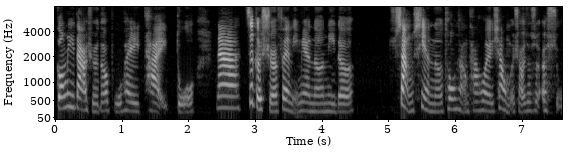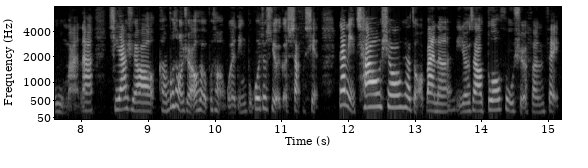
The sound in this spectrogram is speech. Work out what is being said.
公立大学都不会太多。那这个学费里面呢，你的上限呢，通常它会像我们学校就是二十五嘛。那其他学校可能不同学校会有不同的规定，不过就是有一个上限。那你超修要怎么办呢？你就是要多付学分费。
